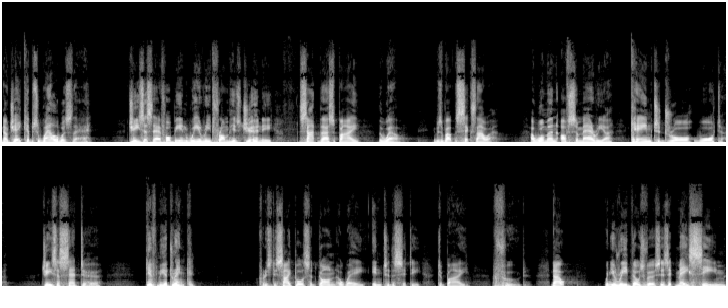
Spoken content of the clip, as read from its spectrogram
Now, Jacob's well was there. Jesus, therefore, being wearied from his journey, sat thus by the well. It was about the sixth hour. A woman of Samaria came to draw water. Jesus said to her, Give me a drink. For his disciples had gone away into the city to buy food. Now, when you read those verses, it may seem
